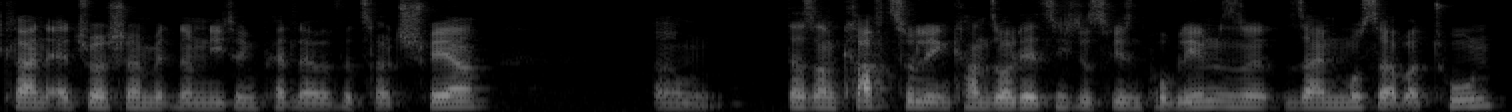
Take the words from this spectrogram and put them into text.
kleinen Edge-Rusher mit einem niedrigen Pad-Level wird es halt schwer. Ähm, das an Kraft zu legen kann, sollte jetzt nicht das Riesenproblem sein, muss er aber tun.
